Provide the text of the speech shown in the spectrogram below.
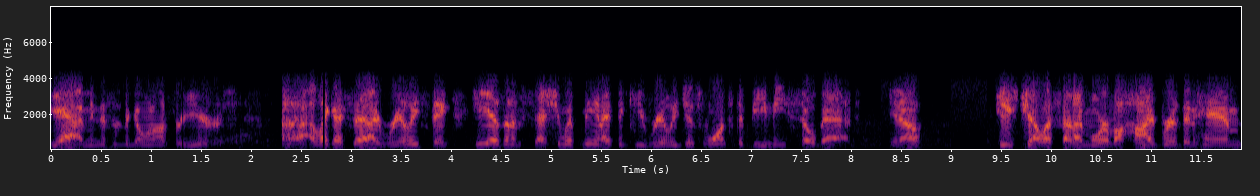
Yeah, I mean this has been going on for years. like I said, I really think he has an obsession with me, and I think he really just wants to be me so bad. You know? He's jealous that I'm more of a hybrid than him.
